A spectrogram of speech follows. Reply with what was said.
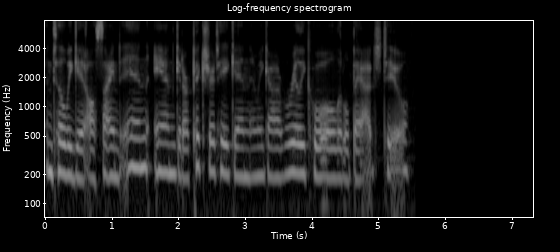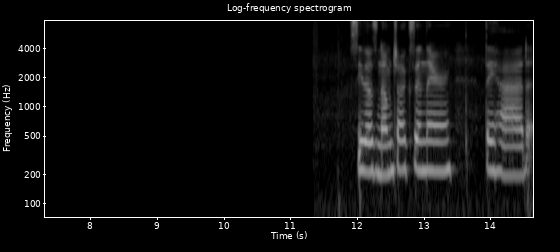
until we get all signed in and get our picture taken, and we got a really cool little badge too. See those nunchucks in there? They had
